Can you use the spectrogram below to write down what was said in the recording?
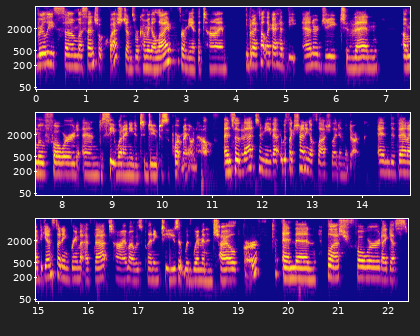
really some essential questions were coming alive for me at the time. But I felt like I had the energy to then uh, move forward and see what I needed to do to support my own health. And so that to me, that it was like shining a flashlight in the dark. And then I began studying Breema at that time. I was planning to use it with women in childbirth. And then flash forward, I guess,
